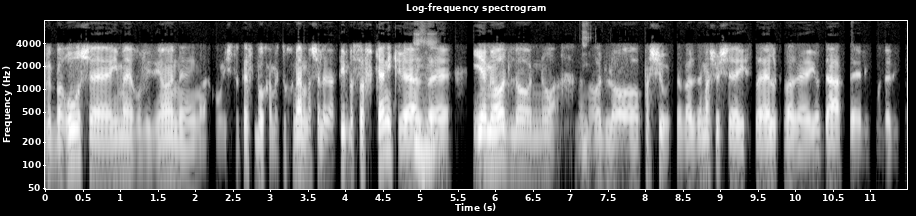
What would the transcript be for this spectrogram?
וברור שאם האירוויזיון, אה, אם אנחנו נשתתף בו כמתוכנן, מה שלדעתי בסוף כן יקרה, אז יהיה מאוד לא נוח ומאוד לא פשוט, אבל זה משהו שישראל כבר יודעת להתמודד איתו.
